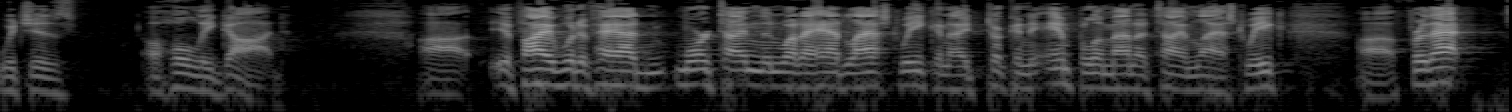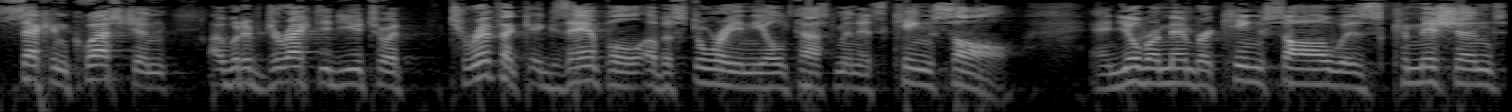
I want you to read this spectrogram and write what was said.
which is a holy God. Uh, if I would have had more time than what I had last week, and I took an ample amount of time last week, uh, for that second question, I would have directed you to a terrific example of a story in the Old Testament. It's King Saul. And you'll remember King Saul was commissioned,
